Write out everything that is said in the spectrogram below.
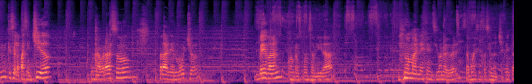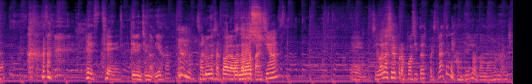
Mm, Que se la pasen chido. Un abrazo. Traguen mucho. Beban con responsabilidad. No manejen si van a beber. Samuel se está haciendo chaqueta. este. Tírense una vieja. Saludos a toda la banda de expansión. Eh, si van a hacer propósitos, pues traten de cumplirlos, banda, no manches.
